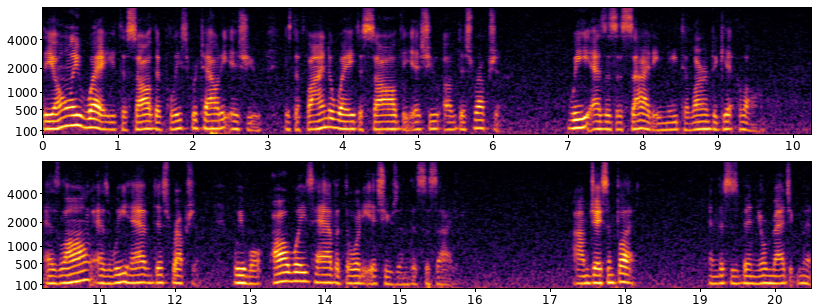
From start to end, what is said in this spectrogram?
The only way to solve the police brutality issue is to find a way to solve the issue of disruption. We as a society need to learn to get along. As long as we have disruption, we will always have authority issues in this society. I'm Jason Flatt, and this has been your Magic Minute.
